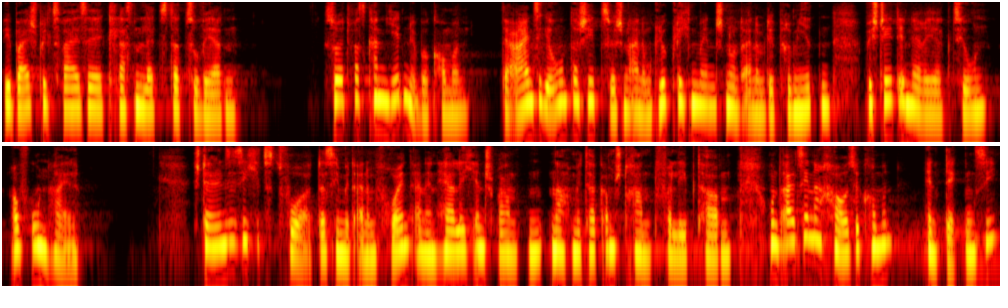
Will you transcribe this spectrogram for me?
wie beispielsweise Klassenletzter zu werden. So etwas kann jeden überkommen. Der einzige Unterschied zwischen einem glücklichen Menschen und einem deprimierten besteht in der Reaktion auf Unheil. Stellen Sie sich jetzt vor, dass Sie mit einem Freund einen herrlich entspannten Nachmittag am Strand verlebt haben, und als Sie nach Hause kommen, entdecken Sie,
